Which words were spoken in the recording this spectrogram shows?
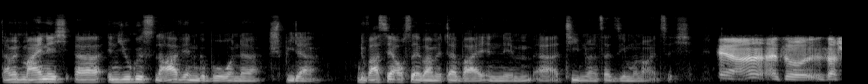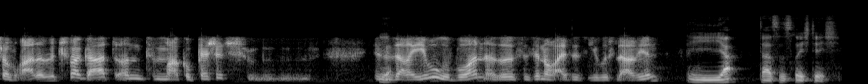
Damit meine ich äh, in Jugoslawien geborene Spieler. Du warst ja auch selber mit dabei in dem äh, Team 1997. Ja, also Sascha Obradovic war Guard und Marko Pesic. Ist in Sarajevo geboren, also es ist ja noch altes Jugoslawien. Ja, das ist richtig.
